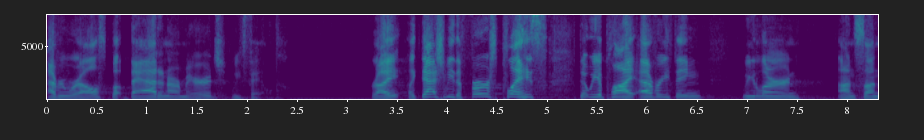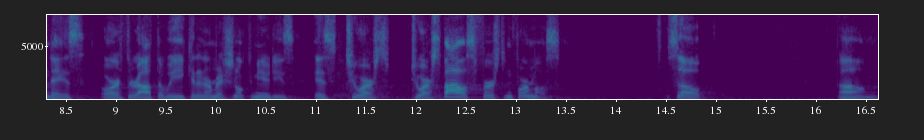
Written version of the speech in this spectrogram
everywhere else but bad in our marriage, we failed. Right? Like that should be the first place that we apply everything we learn on Sundays or throughout the week and in our missional communities is to our to our spouse first and foremost. So, um,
